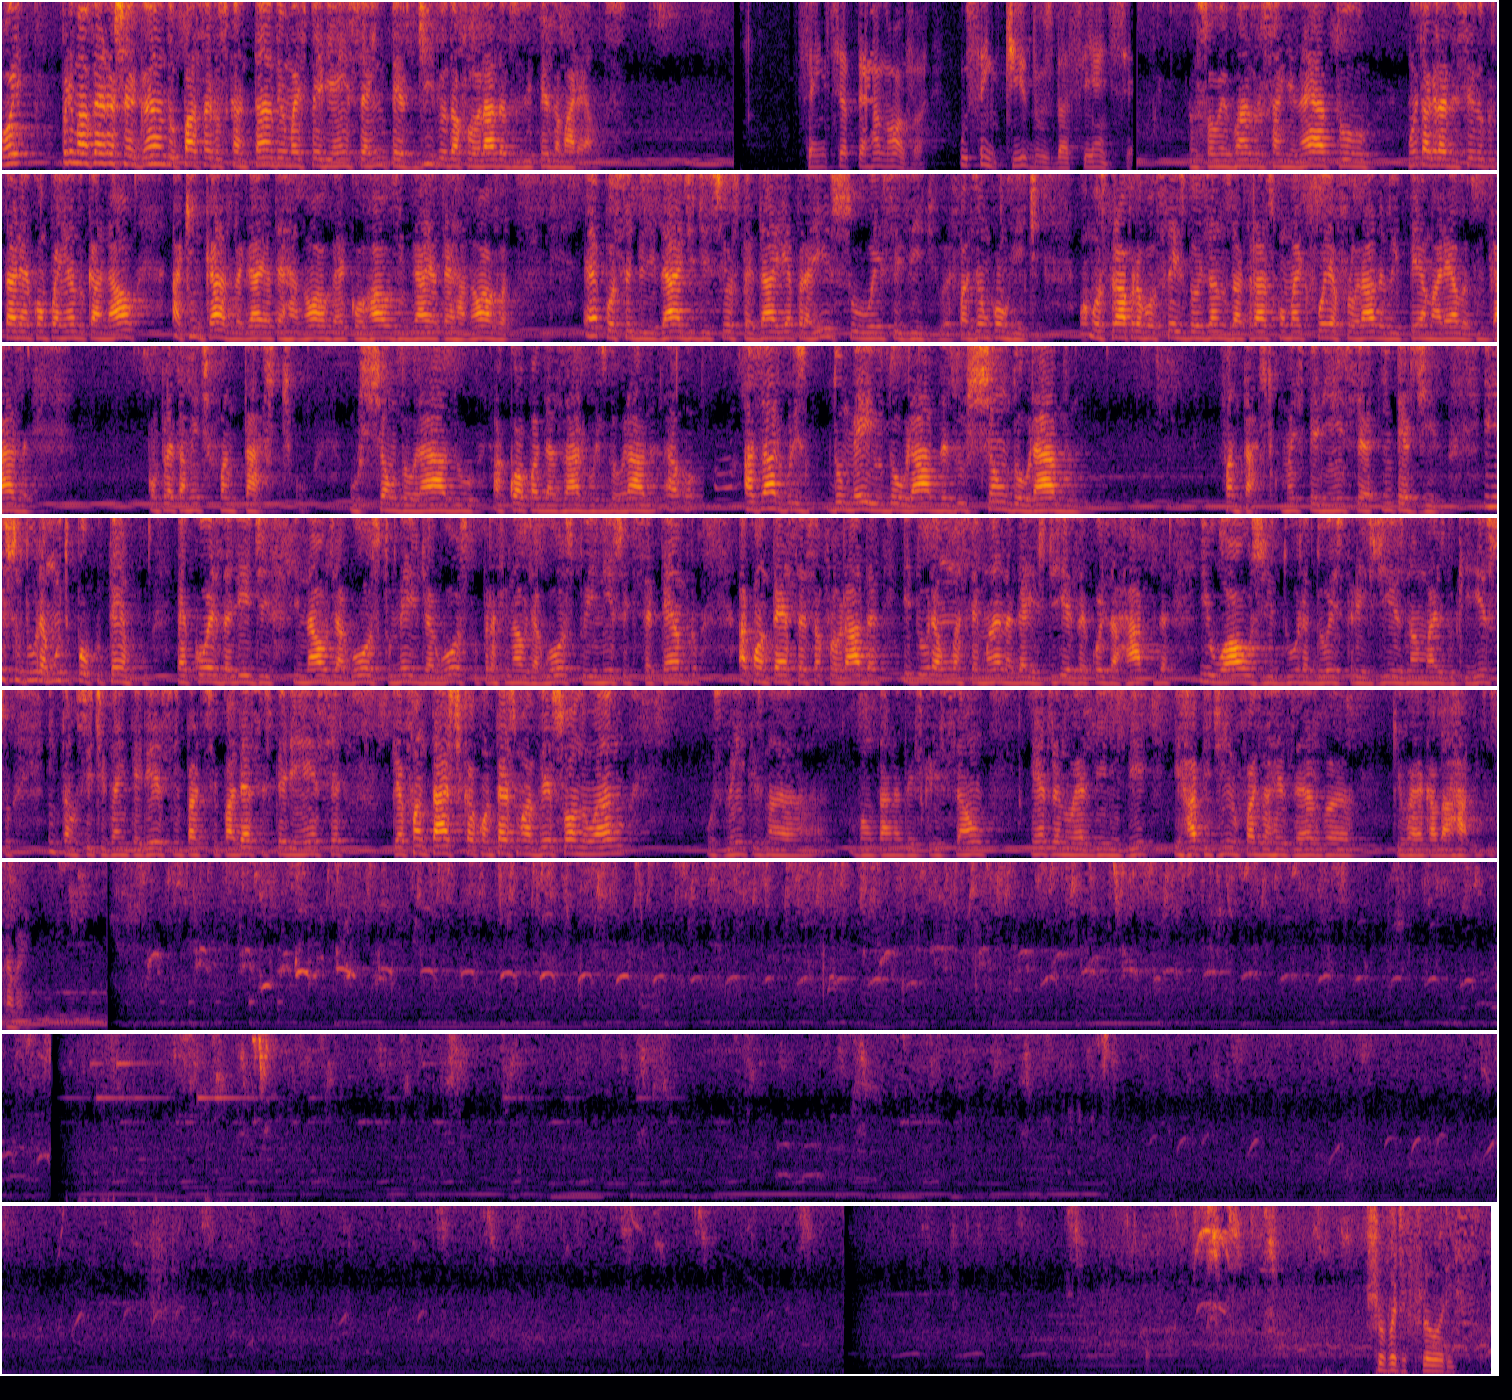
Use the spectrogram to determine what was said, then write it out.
Oi, primavera chegando, pássaros cantando e uma experiência imperdível da florada dos ipês amarelos. Ciência Terra Nova, os sentidos da ciência. Eu sou Evandro Sanguineto, muito agradecido por estarem acompanhando o canal aqui em casa, Gaia Terra Nova, Eco House em Gaia Terra Nova. É possibilidade de se hospedar e é para isso esse vídeo, é fazer um convite. Vou mostrar para vocês dois anos atrás como é que foi a florada do ipê amarelo aqui em casa. Completamente fantástico. O chão dourado, a copa das árvores douradas, as árvores do meio douradas, o chão dourado. Fantástico, uma experiência imperdível. E isso dura muito pouco tempo, é coisa ali de final de agosto, meio de agosto para final de agosto e início de setembro. Acontece essa florada e dura uma semana, dez dias, é coisa rápida. E o auge dura dois, três dias, não mais do que isso. Então, se tiver interesse em participar dessa experiência, que é fantástica, acontece uma vez só no ano, os links na, vão estar na descrição. Entra no Airbnb e rapidinho faz a reserva que vai acabar rápido também. Chuva de flores.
